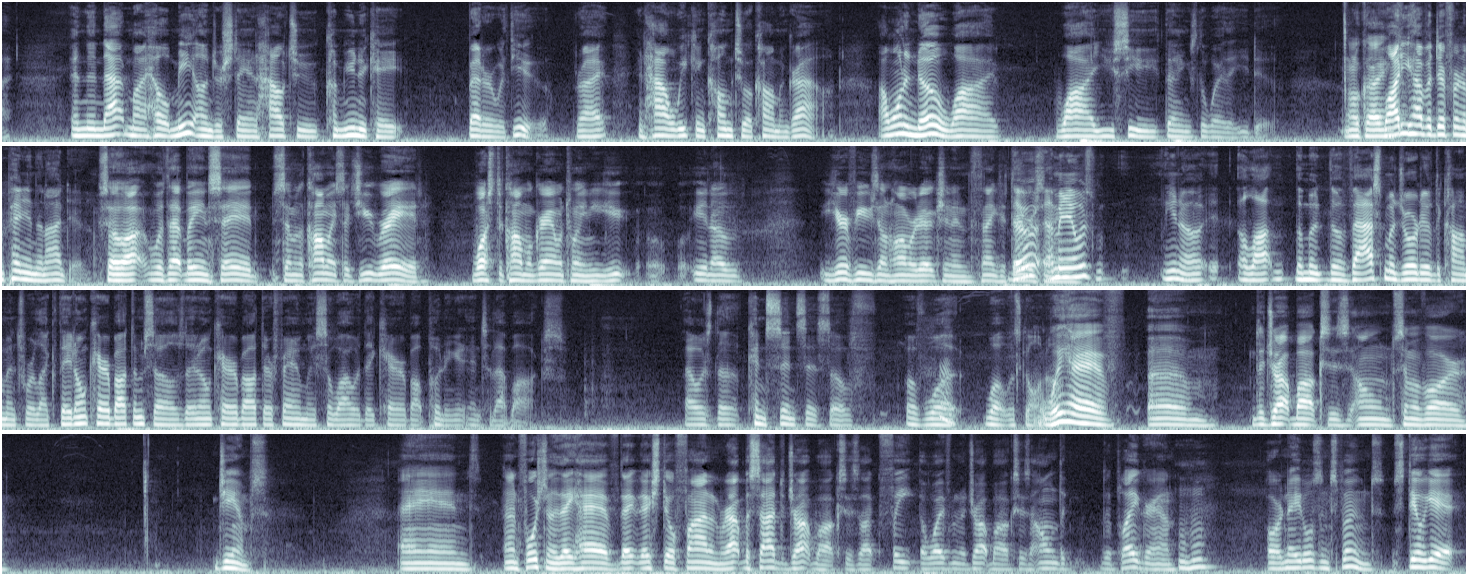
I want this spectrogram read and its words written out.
and then that might help me understand how to communicate better with you, right? And how we can come to a common ground. I want to know why why you see things the way that you do. Okay. Why do you have a different opinion than I do? So, uh, with that being said, some of the comments that you read, what's the common ground between you, you know, your views on harm reduction and the things that they There, were were- saying? I mean, it was, you know, a lot. The the vast majority of the comments were like, they don't care about themselves, they don't care about their families, so why would they care about putting it into that box? That was the consensus of of what what was going on. We have um, the drop boxes on some of our gyms, and unfortunately, they have they they're still finding right beside the drop boxes, like feet away from the drop boxes on the the playground, hmm or needles and spoons. Still yet,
